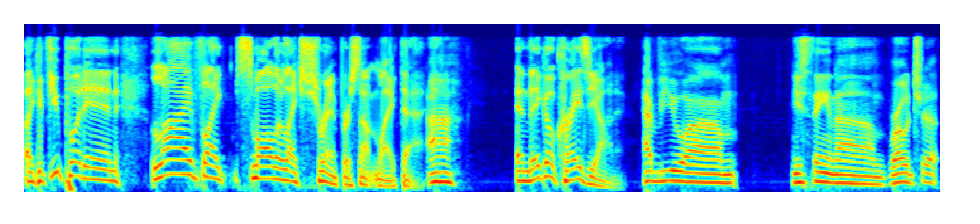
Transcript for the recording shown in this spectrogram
Like if you put in live, like smaller, like shrimp or something like that, Uh huh. and they go crazy on it. Have you um, you seen um, Road Trip?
